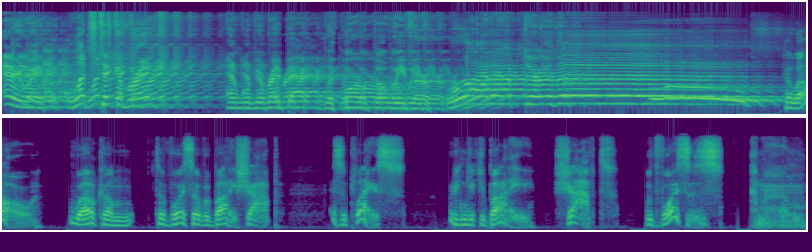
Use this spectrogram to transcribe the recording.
Anyway, anyway let's, let's take, take a break, break and we'll be right back with more of Beau Weaver right after this. Hello. Welcome to VoiceOver Body Shop. It's a place where you can get your body shopped with voices. Come on.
